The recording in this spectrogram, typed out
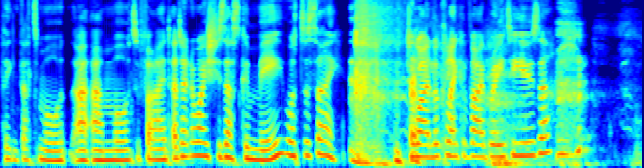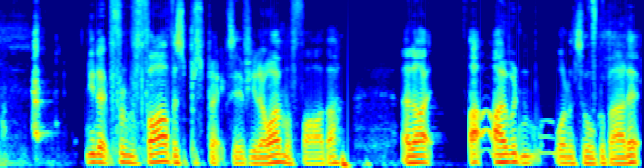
think that's more. I, I'm mortified. I don't know why she's asking me what to say. Do I look like a vibrator user? you know, from a father's perspective, you know, I'm a father, and I, I, I wouldn't want to talk about it.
